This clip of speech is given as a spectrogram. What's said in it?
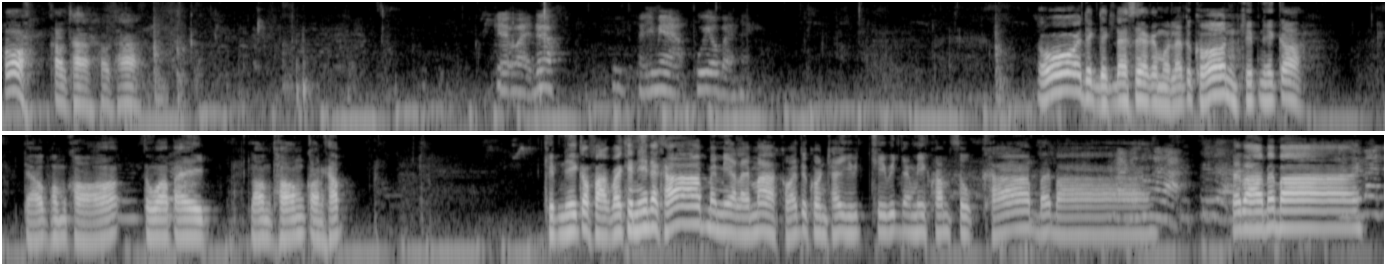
โอ้ เข้าท่า เข้าท่า แกะไว้เด้อให้แม่พูดเอาไปให้ โอ้ยเด็ก ๆ ได้เสื้อกันหมดแล้วทุกคน คลิปนี้ก็ เดี๋ยวผมขอตัวไปลองท้องก่อนครับ คลิปนี้ก็ฝากไว้แค่นี้นะครับ ไม่มีอะไรมาก ขอให้ทุกคนใช้ชีวิตอยังมีความสุขครับบ๊ายบาไปไปยตรงนั้นล่ะเสื้อบ๊ายบายบ๊ายบาย บ๊ายบาย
